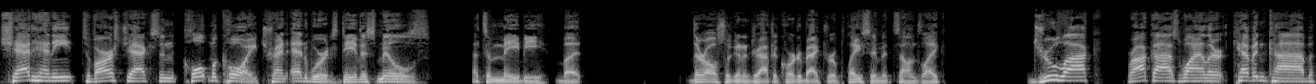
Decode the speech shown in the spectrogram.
Chad Henne, Tarvaris Jackson, Colt McCoy, Trent Edwards, Davis Mills. That's a maybe, but they're also going to draft a quarterback to replace him, it sounds like. Drew Lock, Brock Osweiler, Kevin Kolb,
